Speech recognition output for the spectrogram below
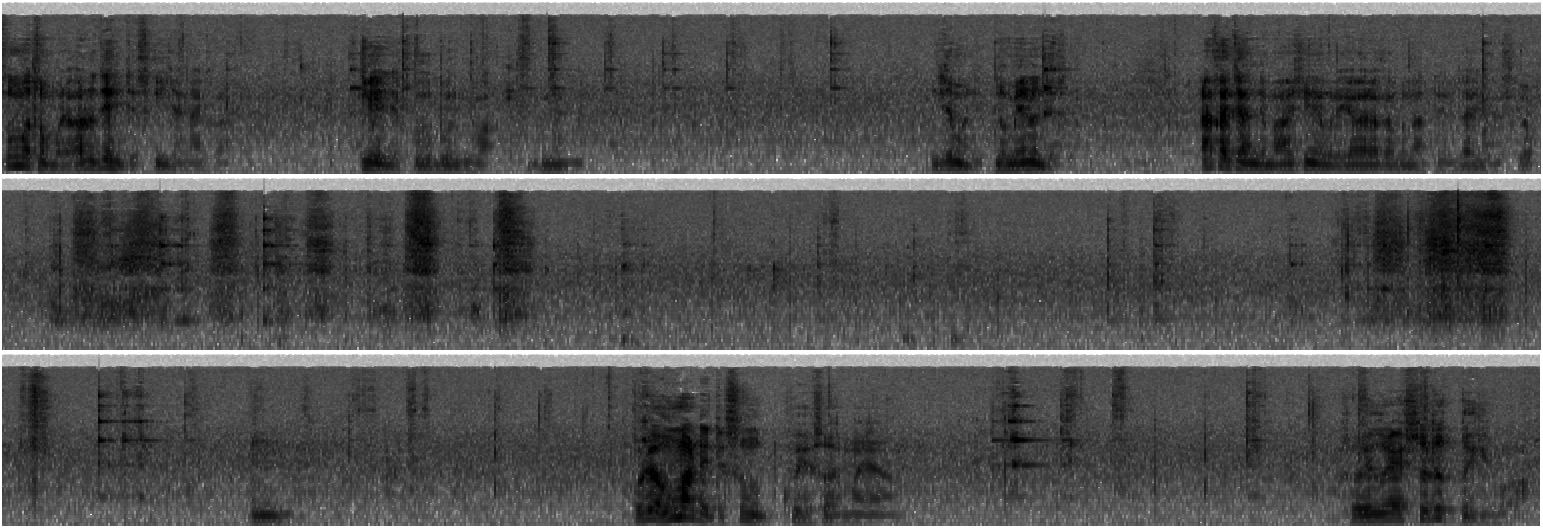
そもそも俺アルデンテ好きじゃないから。家で食う分には。うん。全部飲めるんです赤ちゃんでも安心なぐらい柔らかくなって大丈夫ですよ。うん。これは生まれてすぐ食えそうやもんやそれぐらいするっといいわ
